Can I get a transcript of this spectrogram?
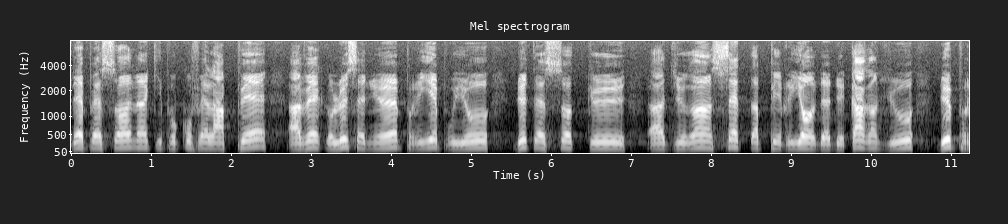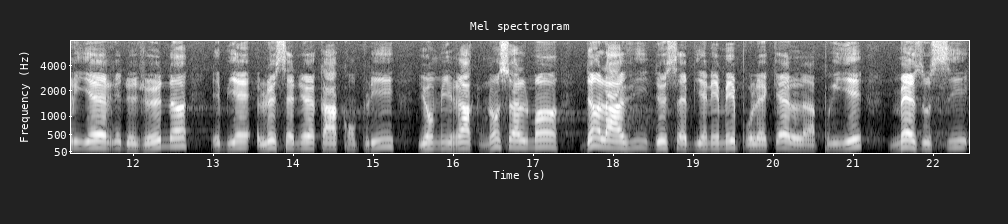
des personnes qui peuvent faire la paix avec le Seigneur, prier pour eux, de telle sorte que euh, durant cette période de 40 jours de prière et de jeûne, eh bien, le Seigneur a accompli un miracle non seulement dans la vie de ses bien-aimés pour lesquels a prié, mais aussi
